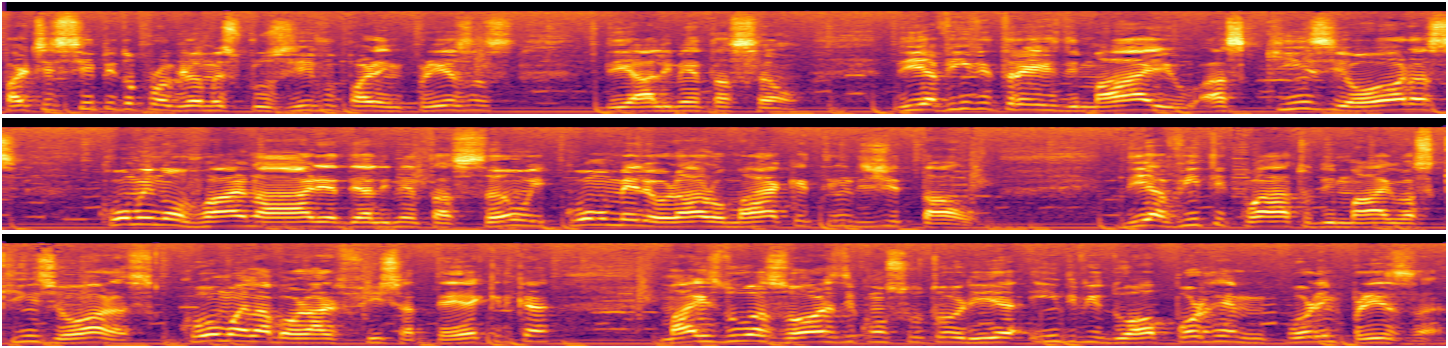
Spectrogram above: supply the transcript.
Participe do programa exclusivo para empresas de alimentação. Dia 23 de maio, às 15 horas, como inovar na área de alimentação e como melhorar o marketing digital. Dia 24 de maio, às 15 horas, como elaborar ficha técnica, mais duas horas de consultoria individual por, por empresa.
